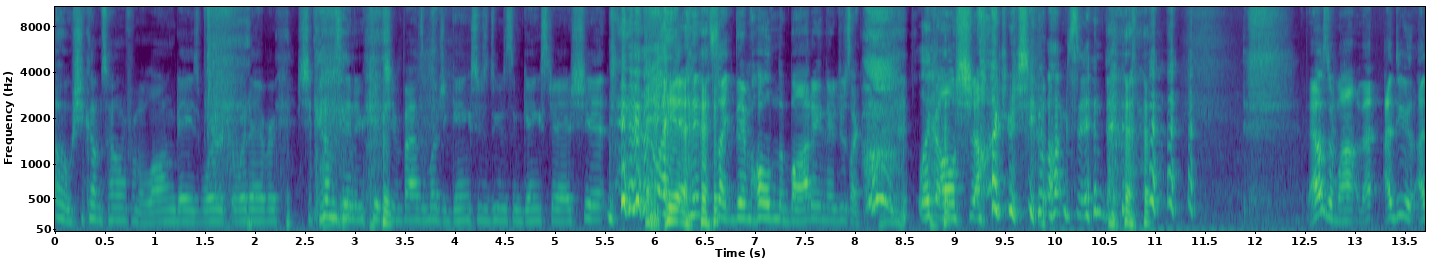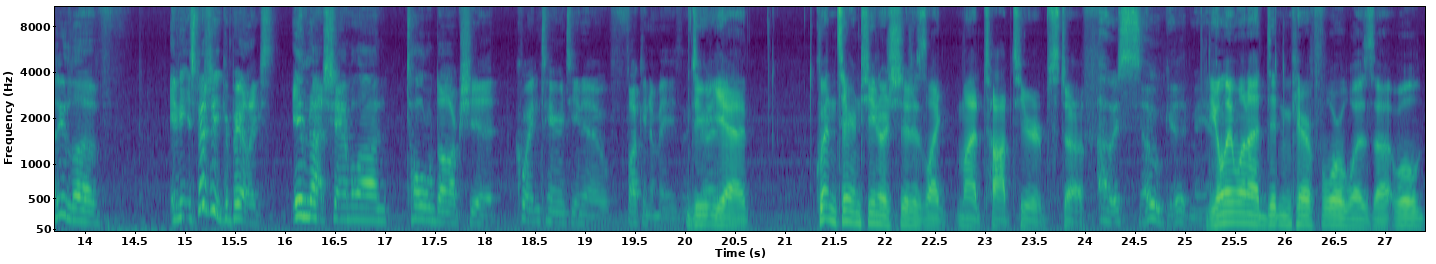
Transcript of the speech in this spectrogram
oh, she comes home from a long day's work or whatever. She comes in her kitchen, finds a bunch of gangsters doing some gangster ass shit. like, Yeah. And it's like them holding the body, and they're just like, like all shocked when she walks in. that was a wild. That, I do, I do love, if you, especially compare like M Night Shyamalan, total dog shit. Quentin Tarantino, fucking amazing. dude, right? yeah, Quentin Tarantino shit is like my top tier stuff. Oh, it's so good, man. The only one I didn't care for was uh, well,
